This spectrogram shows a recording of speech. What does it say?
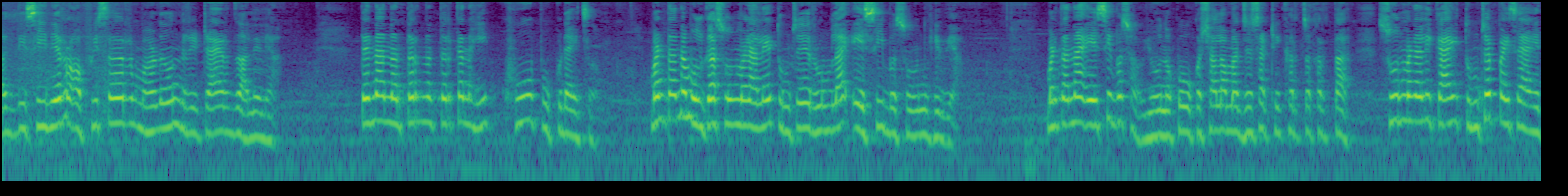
अगदी सिनियर ऑफिसर म्हणून रिटायर झालेल्या. त्यांना नंतर नंतर का नाही खूप उकडायचं. म्हणताना मुलगा सून म्हणाले तुमचे रूमला ए सी बसवून घेऊया. म्हणताना ए सी बसव. येऊ नको कशाला माझ्यासाठी खर्च करता? सून म्हणाली काय तुमचे पैसे आहेत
